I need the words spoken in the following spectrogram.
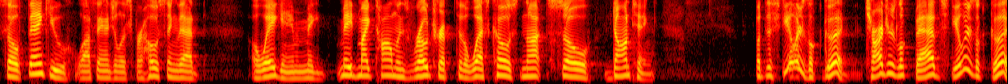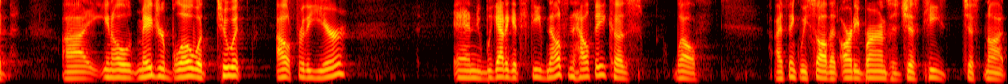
So thank you, Los Angeles, for hosting that away game and made, made Mike Tomlin's road trip to the West Coast not so daunting. But the Steelers look good. Chargers look bad. Steelers look good. Uh, you know, major blow with Tuitt out for the year, and we got to get Steve Nelson healthy because, well, I think we saw that Artie Burns is just he's just not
